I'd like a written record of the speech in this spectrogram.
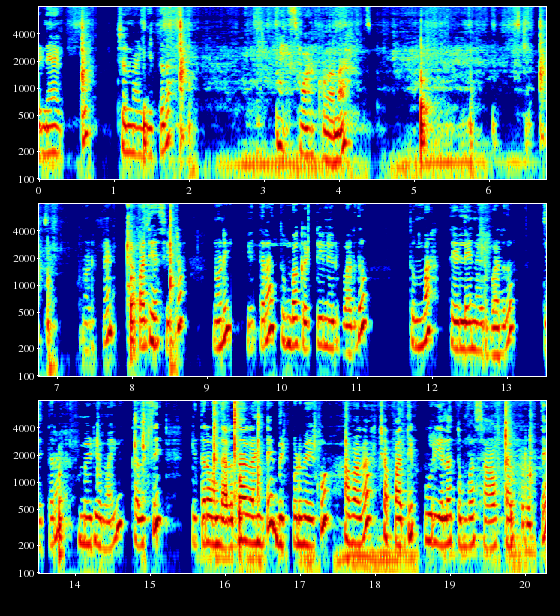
ಎಣ್ಣೆ ಹಾಕ್ಬಿಟ್ಟು ಚೆನ್ನಾಗಿ ಈ ಥರ ಮಿಕ್ಸ್ ಮಾಡ್ಕೊಳ್ಳೋಣ. ನೋಡಿ ಫ್ರೆಂಡ್ ಚಪಾತಿ ಹಸಿಟ್ಟು ನೋಡಿ, ಈ ಥರ ತುಂಬ ಗಟ್ಟಿನೂ ಇರಬಾರ್ದು, ತುಂಬ ತೆಳ್ಳೇನೂ ಇರಬಾರ್ದು. ಈ ಥರ ಮೀಡಿಯಮಾಗಿ ಕಲಸಿ, ಈ ಥರ ಒಂದು ಅರ್ಧ ಗಂಟೆ ಬಿಟ್ಬಿಡಬೇಕು. ಆವಾಗ ಚಪಾತಿ, ಪೂರಿ ಎಲ್ಲ ತುಂಬ ಸಾಫ್ಟಾಗಿ ಬರುತ್ತೆ.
